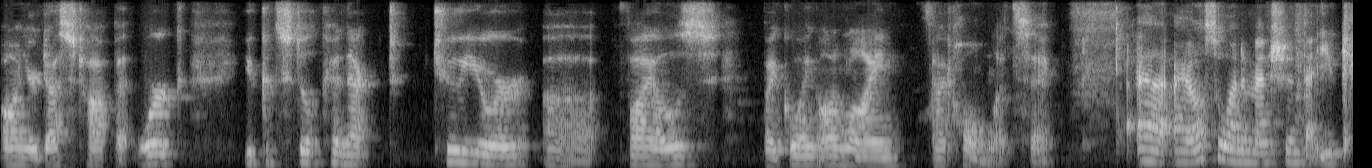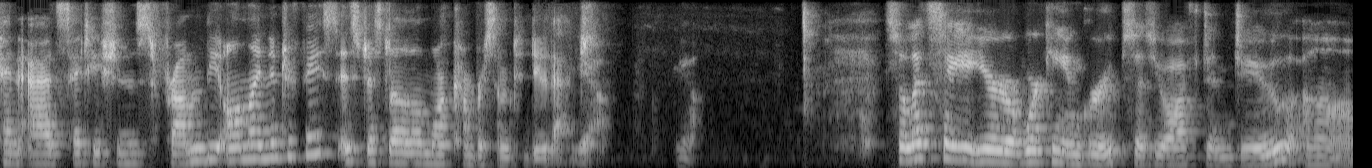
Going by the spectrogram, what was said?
on your desktop at work, you could still connect to your uh, files by going online at home, let's say. Uh, I also want to mention that you can add citations from the online interface. It's just a little more cumbersome to do that. Yeah, yeah. So let's say you're working in groups, as you often do, uh,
